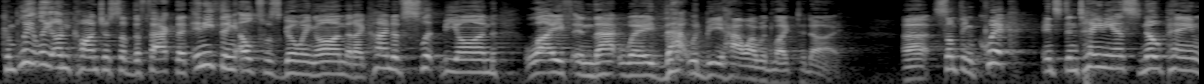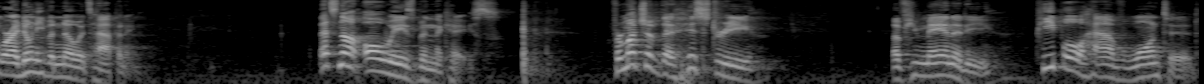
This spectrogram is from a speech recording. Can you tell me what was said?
completely unconscious of the fact that anything else was going on, that I kind of slipped beyond life in that way, that would be how I would like to die. Uh, something quick, instantaneous, no pain, where I don't even know it's happening. That's not always been the case. For much of the history of humanity, people have wanted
